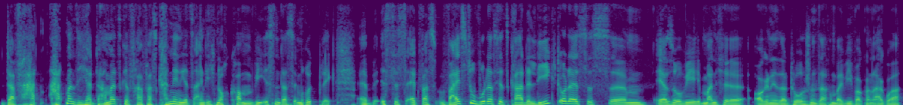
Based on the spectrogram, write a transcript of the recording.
Da hat, hat man sich ja damals gefragt, was kann denn jetzt eigentlich noch kommen? Wie ist denn das im Rückblick? Äh, ist es etwas, weißt du, wo das jetzt gerade liegt oder ist es ähm, eher so wie manche organisatorischen Sachen bei Viva Con Agua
